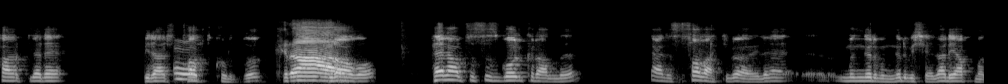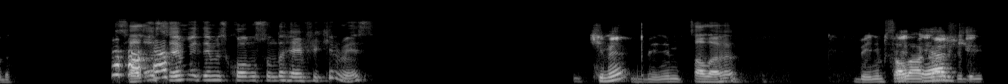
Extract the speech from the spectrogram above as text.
kalplere birer Evet. taht kurdu. Kral. Bravo. Penaltısız gol krallığı. Yani Salah gibi öyle e, mıngır mıngır bir şeyler yapmadı. Salah'ı sevmediğimiz konusunda hemfikir miyiz? Kimi? Benim Salah'ı. benim Salah'a E, karşı ki- bir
